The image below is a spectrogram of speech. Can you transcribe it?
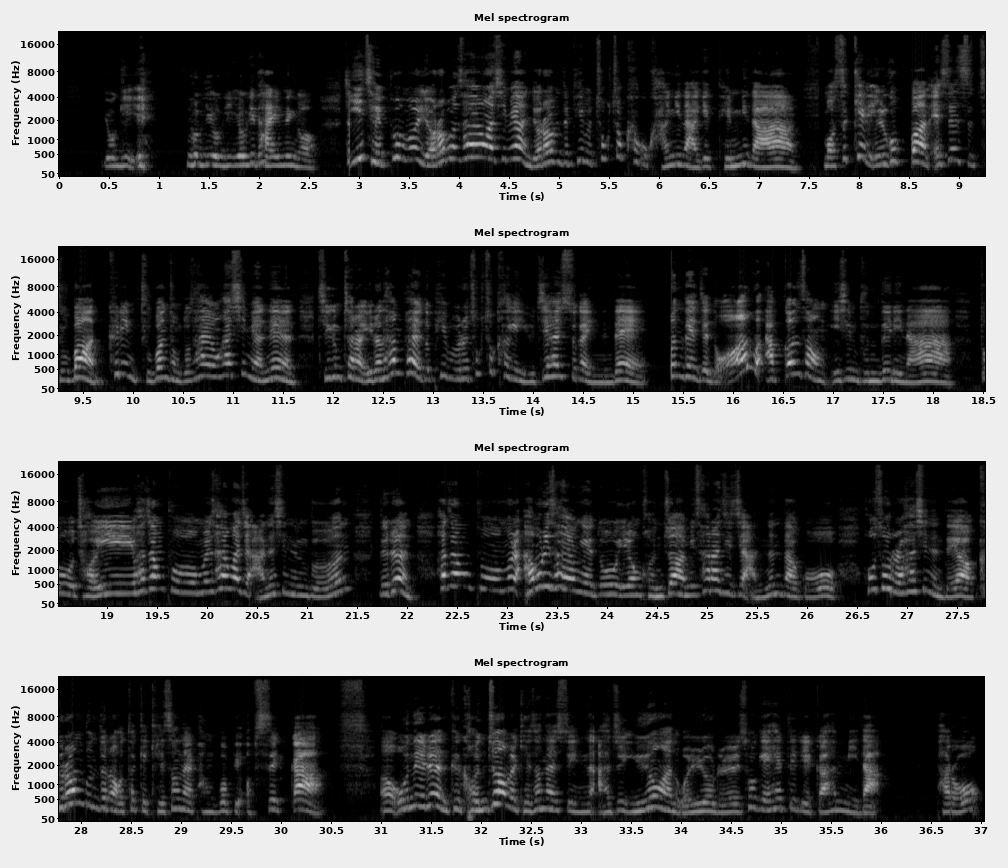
여기. 여기 여기 여기 다 있는 거. 자, 이 제품을 여러 번 사용하시면 여러분들 피부 촉촉하고 광이 나게 됩니다. 뭐 스킨 7번, 에센스 2번, 크림 2번 정도 사용하시면은 지금처럼 이런 한파에도 피부를 촉촉하게 유지할 수가 있는데 그런데 이제 너무 악건성이신 분들이나 또 저희 화장품을 사용하지 않으시는 분들은 화장품을 아무리 사용해도 이런 건조함이 사라지지 않는다고 호소를 하시는데요. 그런 분들은 어떻게 개선할 방법이 없을까? 어, 오늘은 그 건조함을 개선할 수 있는 아주 유용한 원료를 소개해 드릴까 합니다. 바로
